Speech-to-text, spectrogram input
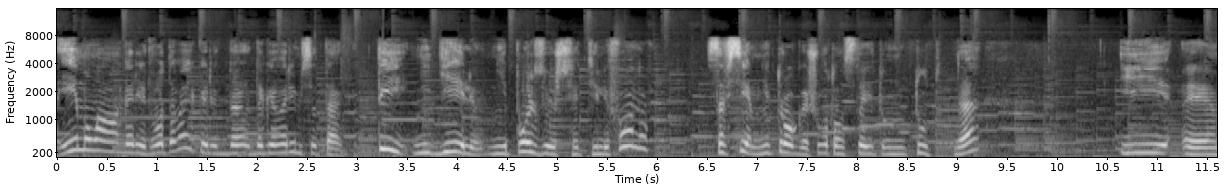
И ему мама говорит, вот давай, говорит, договоримся так. Ты неделю не пользуешься телефоном, совсем не трогаешь, вот он стоит он тут, да, и э,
